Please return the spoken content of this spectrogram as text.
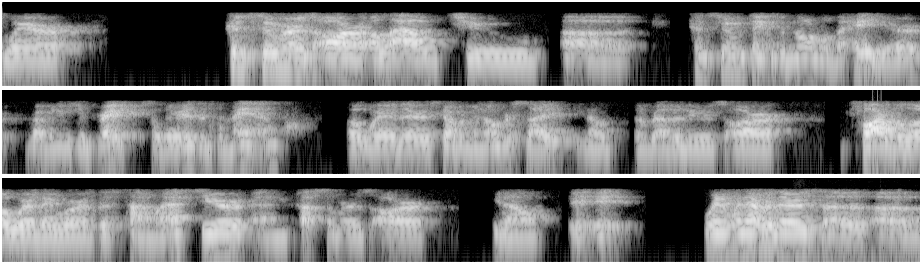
where consumers are allowed to uh, consume things with normal behavior. Revenues are great, so there is a demand. But where there's government oversight, you know, the revenues are far below where they were at this time last year, and customers are, you know, it, it when, whenever there's a, a,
